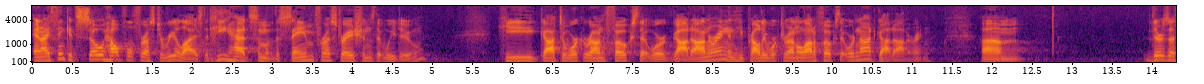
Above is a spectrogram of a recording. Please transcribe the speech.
And I think it's so helpful for us to realize that he had some of the same frustrations that we do. He got to work around folks that were God honoring, and he probably worked around a lot of folks that were not God honoring. Um, there's a,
